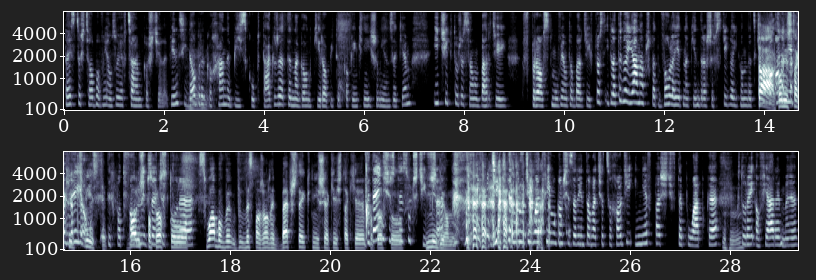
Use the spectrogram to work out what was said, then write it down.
to jest coś, co obowiązuje w całym Kościele. Więc i dobry, kochany biskup także te nagonki robi tylko piękniejszym językiem i ci, którzy są bardziej wprost, mówią to bardziej wprost i dlatego ja na przykład wolę jednak Jędraszewskiego i Gondeckiego, Tak, bo on one jest nie taki kryją twisty. tych potwornych Wolisz po rzeczy, prostu które... słabo wy, wy, wysmażony bebsztyk niż jakieś takie po Wydaje mi się, że to jest uczciwsze. medium. Dzięki temu ludzie łatwiej mogą się zorientować o co chodzi i nie wpaść w tę pułapkę, Mhm. której ofiary my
